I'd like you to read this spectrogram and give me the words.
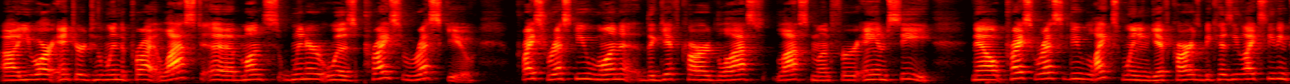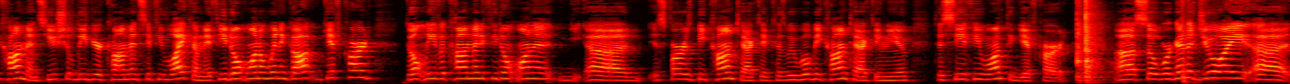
uh, you are entered to win the prize. Last uh, month's winner was Price Rescue. Price Rescue won the gift card last last month for AMC. Now, Price Rescue likes winning gift cards because he likes leaving comments. You should leave your comments if you like them. If you don't want to win a gift card, don't leave a comment if you don't want to, uh, as far as be contacted, because we will be contacting you to see if you want the gift card. Uh, so we're going to joy uh,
